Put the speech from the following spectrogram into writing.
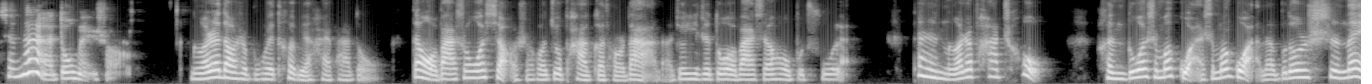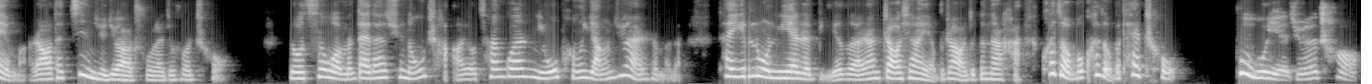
现在都没事儿了。哪吒倒是不会特别害怕动物，但我爸说我小时候就怕个头大的，就一直躲我爸身后不出来。但是哪吒怕臭，很多什么馆什么馆的不都是室内嘛，然后他进去就要出来，就说臭。有次我们带他去农场，有参观牛棚、羊圈什么的，他一路捏着鼻子，让照相也不照，就跟那喊：“快走吧，快走吧，太臭。”布布也觉得臭，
